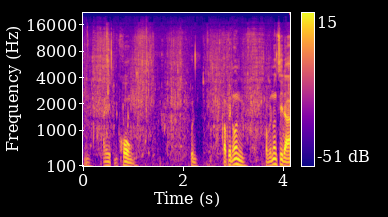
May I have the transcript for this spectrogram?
อืมอันนี้เป็นโคงคุณเขาเป็นอ้นเขาเป็นอ้นสีดา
